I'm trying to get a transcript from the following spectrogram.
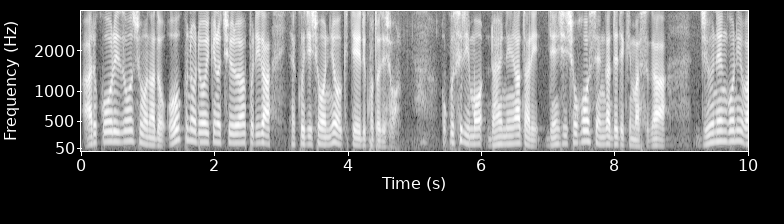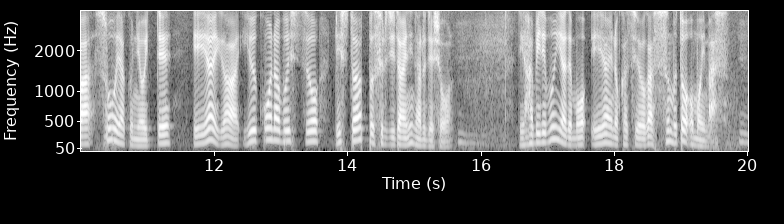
アルコール依存症など多くの領域の治療アプリが薬事承認を受けていることでしょう。お薬も来年あたり電子処方箋が出てきますが10年後には創薬において AI が有効な物質をリストアップする時代になるでしょう、リハビリ分野でも AI の活用が進むと思います、うん。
